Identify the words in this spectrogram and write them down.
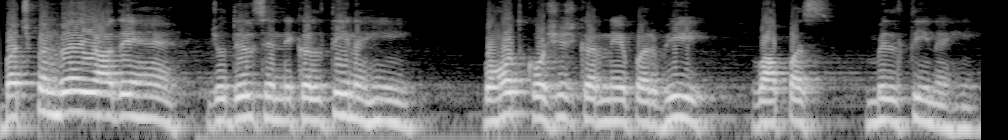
बचपन वह यादें हैं जो दिल से निकलती नहीं, बहुत कोशिश करने पर भी वापस मिलती नहीं।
